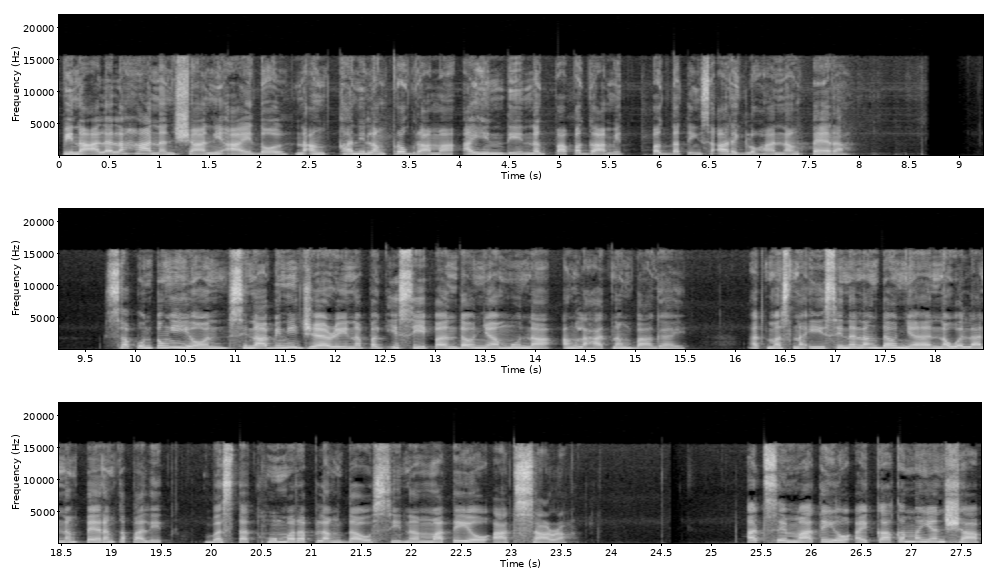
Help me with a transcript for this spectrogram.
Pinaalalahanan siya ni Idol na ang kanilang programa ay hindi nagpapagamit pagdating sa areglohan ng pera. Sa puntong iyon, sinabi ni Jerry na pag-isipan daw niya muna ang lahat ng bagay. At mas naisin na lang daw niya na wala ng perang kapalit basta't humarap lang daw sina Mateo at Sarah. At si Mateo ay kakamayan siya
